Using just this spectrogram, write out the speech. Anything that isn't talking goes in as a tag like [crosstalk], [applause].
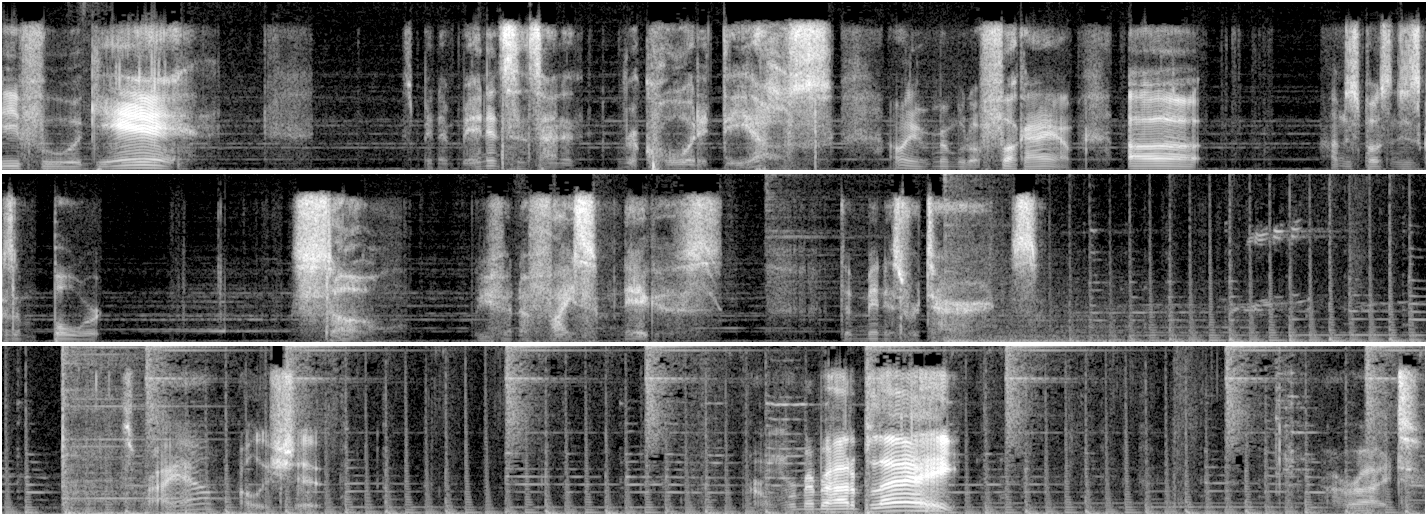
Sifu again. It's been a minute since I recorded this. I don't even remember the fuck I am. Uh, I'm just posting just because I'm bored. So, we finna fight some niggas. The menace returns. That's where I am? Holy shit. I don't remember how to play! Alright.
